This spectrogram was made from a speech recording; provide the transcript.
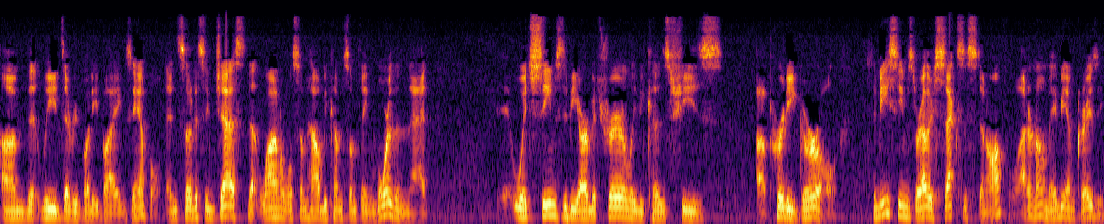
um, that leads everybody by example. And so to suggest that Lana will somehow become something more than that, which seems to be arbitrarily because she's a pretty girl, to me seems rather sexist and awful. I don't know. Maybe I'm crazy.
